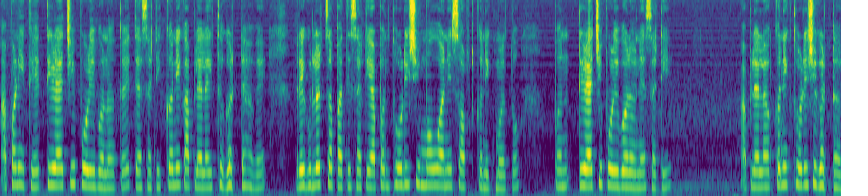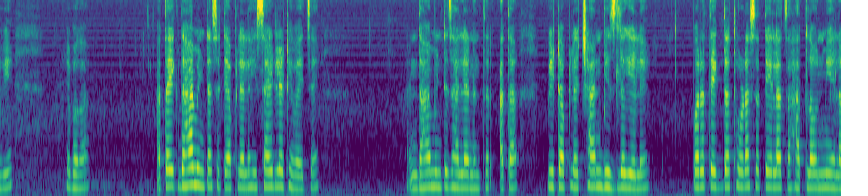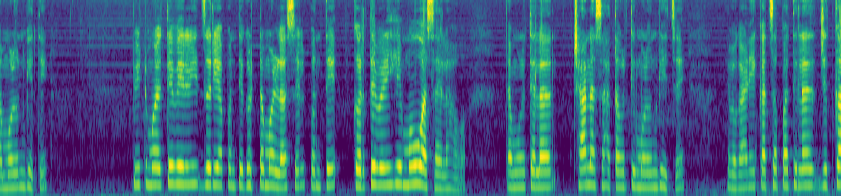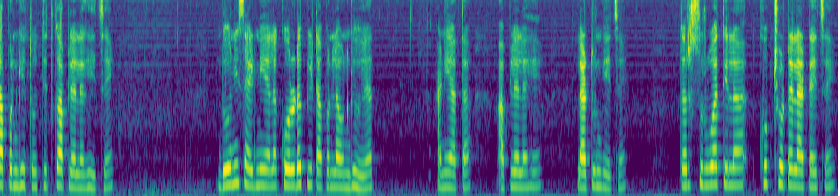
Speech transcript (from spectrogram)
आपण इथे तिळाची पोळी बनवतो आहे त्यासाठी कणिक आपल्याला इथं घट्ट हवे. रेग्युलर चपातीसाठी आपण थोडीशी मऊ आणि सॉफ्ट कणिक मळतो पण तिळाची पोळी बनवण्यासाठी आपल्याला कणिक थोडीशी घट्ट हवी आहे. हे बघा आता एक दहा मिनटासाठी आपल्याला हे साईडला ठेवायचं आहे आणि दहा मिनटं झाल्यानंतर आता पीठ आपलं छान भिजलं गेलं आहे परत एकदा थोडासा तेलाचा हात लावून मी ह्याला मळून घेते. पीठ मळतेवेळी जरी आपण ते घट्ट मळलं असेल पण ते करतेवेळी हे मऊ असायला हवं. त्यामुळे त्याला छान असं हातावरती मळून घ्यायचं आहे हे बघा आणि एका चपातीला जितकं आपण घेतो तितकं आपल्याला घ्यायचं आहे दोन्ही साईडने याला कोरडं पीठ आपण लावून घेऊयात. आणि आता आपल्याला हे लाटून घ्यायचं आहे तर सुरुवातीला खूप छोटं लाटायचं आहे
